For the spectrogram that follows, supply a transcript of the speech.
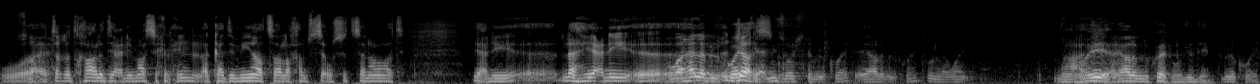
وأعتقد خالد يعني ماسك الحين الأكاديميات صار له خمس أو ست سنوات. يعني آه، له يعني آه، واهله بالكويت يعني؟ زوجته بالكويت عياله بالكويت ولا وين؟ ما هي عياله بالكويت موجودين. بالكويت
